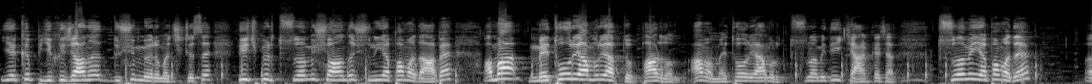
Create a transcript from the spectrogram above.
yakıp yıkacağını düşünmüyorum açıkçası. Hiçbir tsunami şu anda şunu yapamadı abi. Ama meteor yağmuru yaptı. Pardon ama meteor yağmuru tsunami değil ki arkadaşlar. Tsunami yapamadı. Ee,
